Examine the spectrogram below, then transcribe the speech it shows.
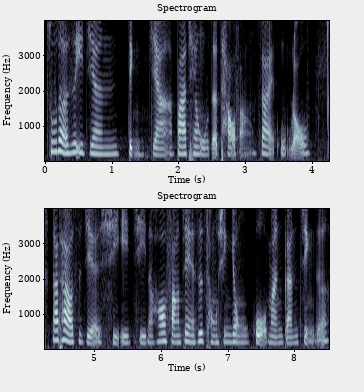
租的是一间顶家八千五的套房，在五楼。那它有自己的洗衣机，然后房间也是重新用过，蛮干净的。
